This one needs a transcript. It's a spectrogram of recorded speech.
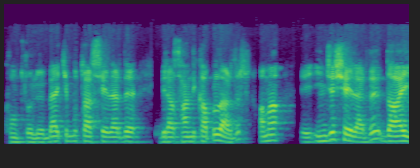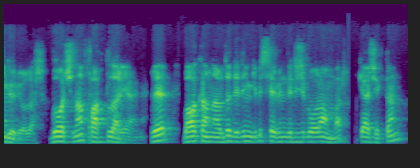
kontrolü belki bu tarz şeylerde biraz handikaplılardır ama e, ince şeylerde daha iyi görüyorlar. Bu açıdan farklılar yani. Ve Balkanlarda dediğim gibi sevindirici bir oran var. Gerçekten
